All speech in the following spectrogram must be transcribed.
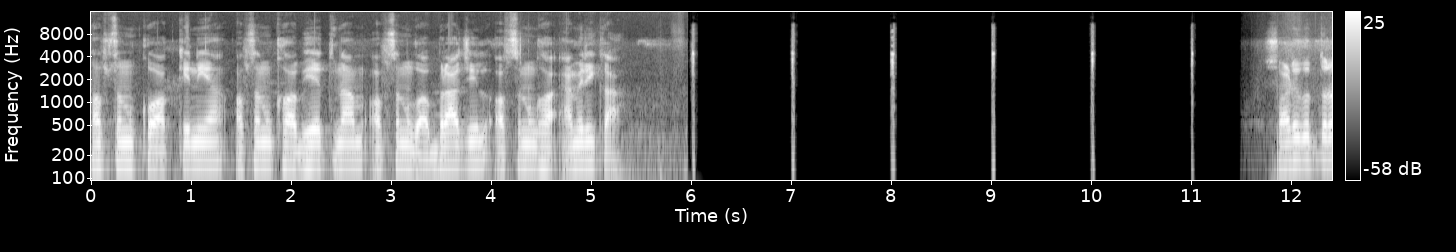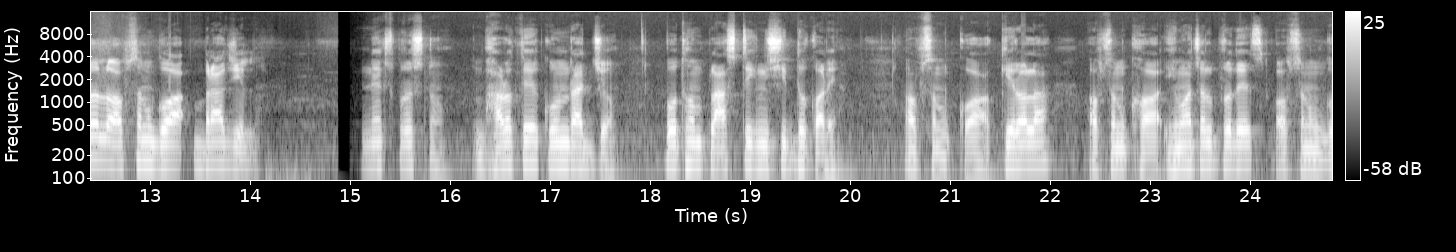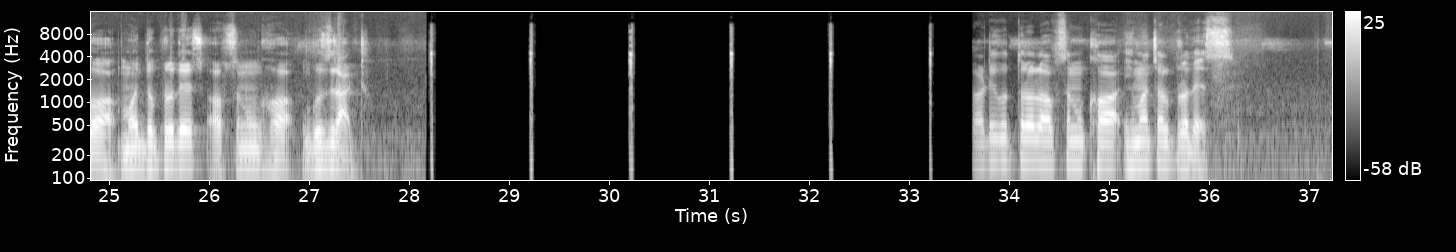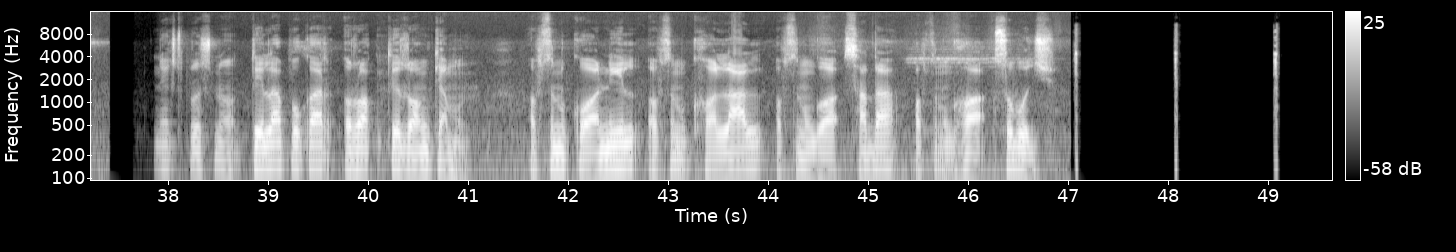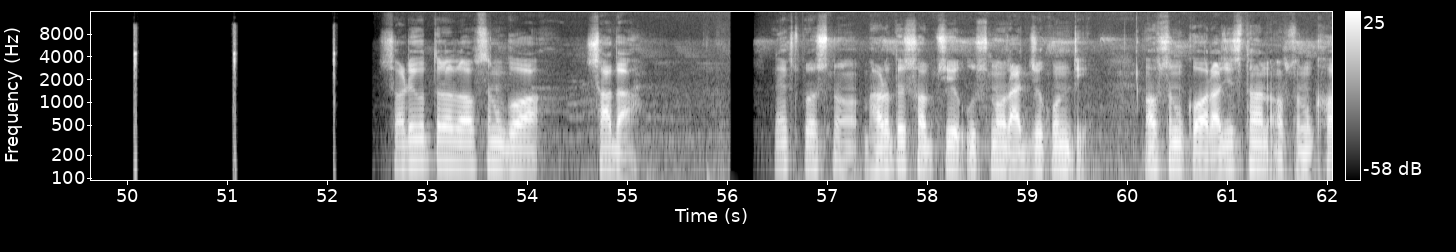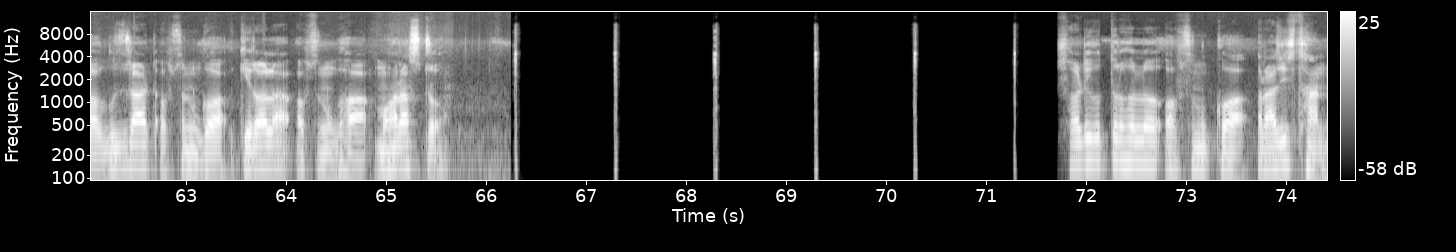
অপশন ক, কেনিয়া, অপশন খ, ভিয়েতনাম, অপশন গ, ব্রাজিল, অপশন ঘ, আমেরিকা। সঠিক উত্তর হলো অপশান গোয়া ব্রাজিল। নেক্সট প্রশ্ন, ভারতের কোন রাজ্য প্রথম প্লাস্টিক নিষিদ্ধ করে? অপশান ক, কেরালা, অপশান খ, হিমাচল প্রদেশ, অপশান গ, মধ্যপ্রদেশ, অপশান ঘ, গুজরাট। সঠিক উত্তর হল অপশান খ, হিমাচল প্রদেশ। নেক্সট প্রশ্ন তেলা পোকার রক্তের রং কেমন? অপশন ক নীল, অপশন খ লাল, অপশন গ সাদা, অপশন ঘ সবুজ। সঠিক উত্তর হলো অপশন গ, সাদা। নেক্সট প্রশ্ন, ভারতের সবচেয়ে উষ্ণ রাজ্য কোনটি? অপশন ক রাজস্থান, অপশন খ গুজরাট, অপশন গ কেরালা, অপশন ঘ মহারাষ্ট্র। সঠিক উত্তর হলো অপশন ক রাজস্থান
